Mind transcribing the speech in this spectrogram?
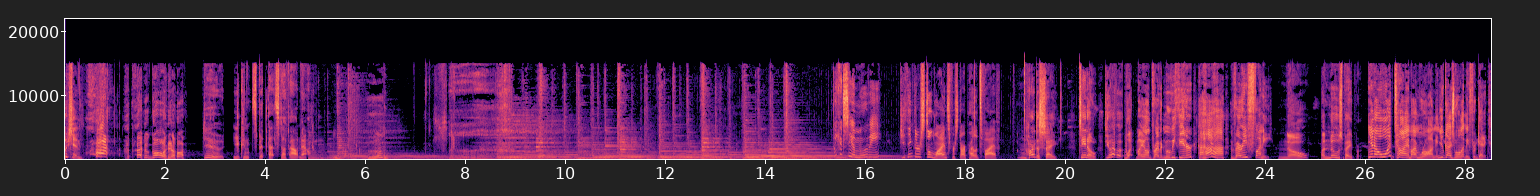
ocean. Go on, Lord. Dude, you can spit that stuff out now. We could see a movie. Do you think there's still lines for Star Pilots 5? Mm, Hard to say. Tino, do you have a. What, my own private movie theater? Ha ha ha, very funny. No, a newspaper. You know, one time I'm wrong, and you guys won't let me forget it.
